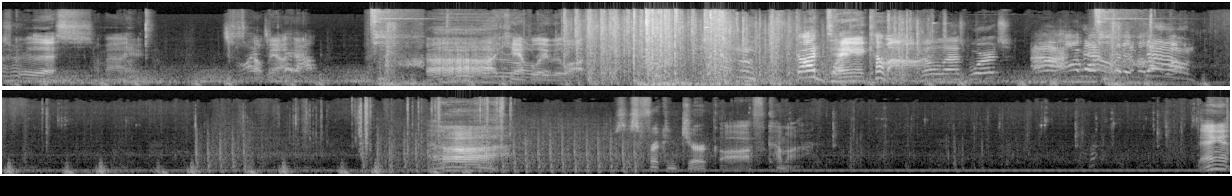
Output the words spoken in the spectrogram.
Screw this. I'm out here. Help me out here. Ah, I can't believe we lost. God dang it, come on. No last words. Ah, I want to put it down! Ah. Where's this freaking jerk off? Come on. Dang it.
